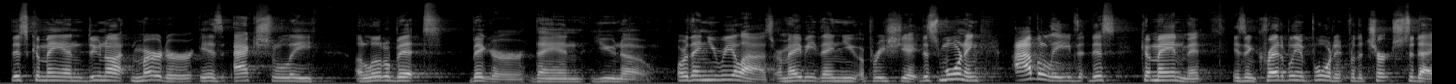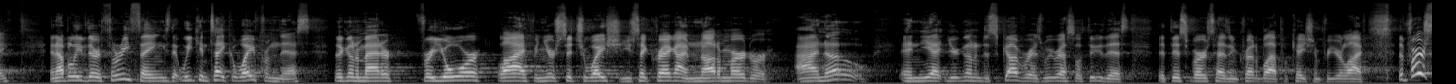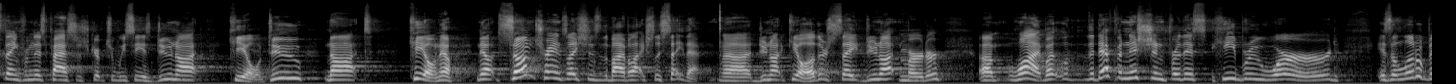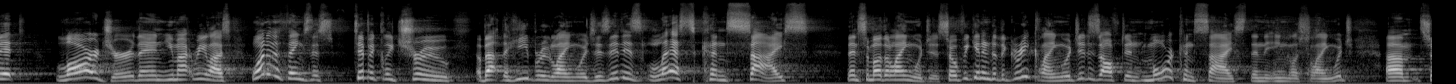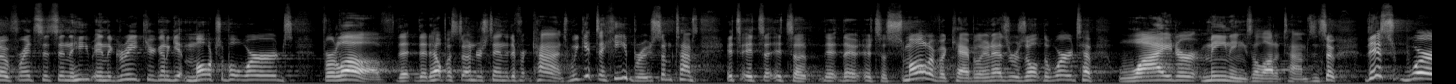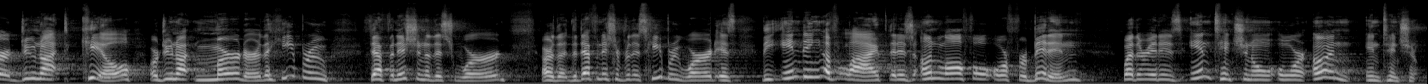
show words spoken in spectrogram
this command, do not murder, is actually a little bit bigger than you know, or than you realize, or maybe than you appreciate? This morning, I believe that this commandment is incredibly important for the church today. And I believe there are three things that we can take away from this that are going to matter for your life and your situation. You say, Craig, I'm not a murderer. I know. And yet, you're going to discover as we wrestle through this that this verse has incredible application for your life. The first thing from this passage of scripture we see is do not kill. Do not kill. Now, now some translations of the Bible actually say that. Uh, do not kill. Others say do not murder. Um, why? But the definition for this Hebrew word is a little bit larger than you might realize. One of the things that's typically true about the Hebrew language is it is less concise than some other languages. So if we get into the Greek language, it is often more concise than the English language. Um, so, for instance, in the, in the Greek, you're going to get multiple words for love that, that help us to understand the different kinds. we get to Hebrew, sometimes it's, it's, a, it's, a, it's a smaller vocabulary, and as a result, the words have wider meanings a lot of times. And so, this word, do not kill or do not murder, the Hebrew definition of this word, or the, the definition for this Hebrew word, is the ending of life that is unlawful or forbidden, whether it is intentional or unintentional.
